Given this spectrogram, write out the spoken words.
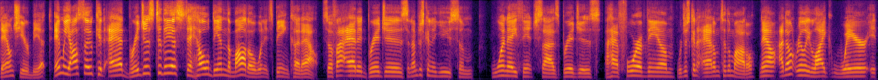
down shear bit. And we also could add bridges to this to hold in the model when it's being cut out. So if I added bridges, and I'm just going to use some 1 8 inch size bridges. I have four of them. We're just going to add them to the model. Now, I don't really like where it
